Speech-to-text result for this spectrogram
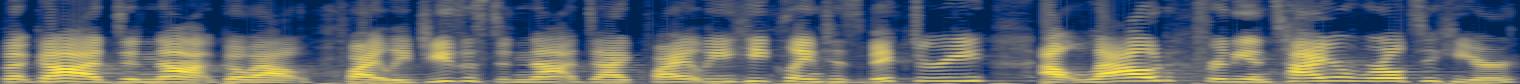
But God did not go out quietly. Jesus did not die quietly. He claimed his victory out loud for the entire world to hear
